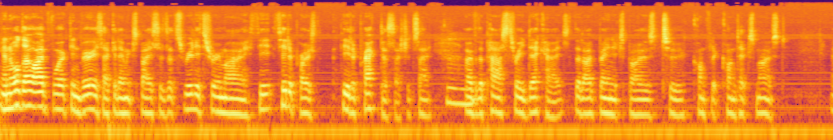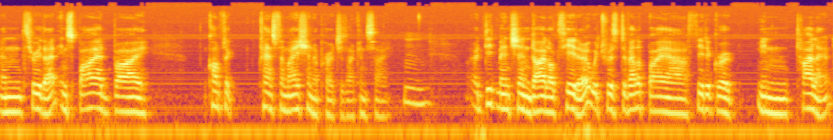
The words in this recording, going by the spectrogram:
And although I've worked in various academic spaces, it's really through my the- theatre pro- theatre practice, I should say, mm. over the past three decades that I've been exposed to conflict context most. And through that, inspired by conflict transformation approaches, I can say. Mm. I did mention dialogue theatre, which was developed by our theatre group in Thailand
